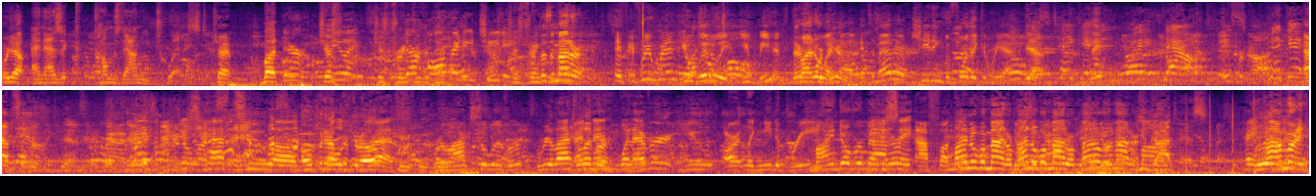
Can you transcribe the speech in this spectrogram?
Oh yeah. And as it c- comes down, you twist. Okay. But They're, just Felix, just drink they're through the pain. already cheating. Just drink. Doesn't matter. If, if we win, You literally, you beat him. There's right away. beer. It's a matter of cheating before they can react. You just take it and write down. Just pick it Absolutely. down. You just have to uh, Open up hold the your throat. breath. Relax the liver. Relax, And liver. And then whenever you are like need to breathe, Mind over you matter. just say ah fuck Mind it. over matter. Mind over matter. matter 'cause Mind over matter. You got this. Hey, I'm ready.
